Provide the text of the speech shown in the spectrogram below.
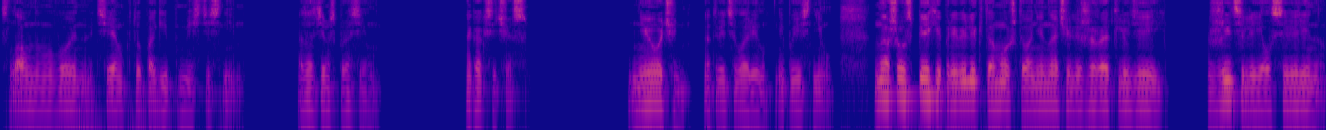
славному воину и тем, кто погиб вместе с ним. А затем спросил, «А как сейчас?» «Не очень», — ответил Арил и пояснил. «Наши успехи привели к тому, что они начали жрать людей, жителей Елсеверина.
